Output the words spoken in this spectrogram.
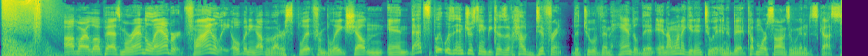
On Mario Lopez, Miranda Lambert finally opening up about her split from Blake Shelton. And that split was interesting because of how different the two of them handled it. And I want to get into it in a bit. A couple more songs and we're going to discuss.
